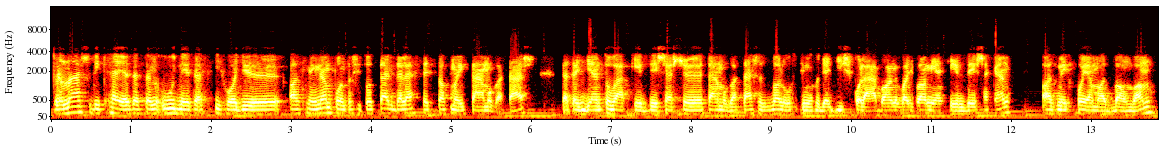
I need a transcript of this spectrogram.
A második helyezeten úgy nézett ki, hogy azt még nem pontosították, de lesz egy szakmai támogatás, tehát egy ilyen továbbképzéses támogatás, az valószínű, hogy egy iskolában vagy valamilyen képzéseken, az még folyamatban van.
